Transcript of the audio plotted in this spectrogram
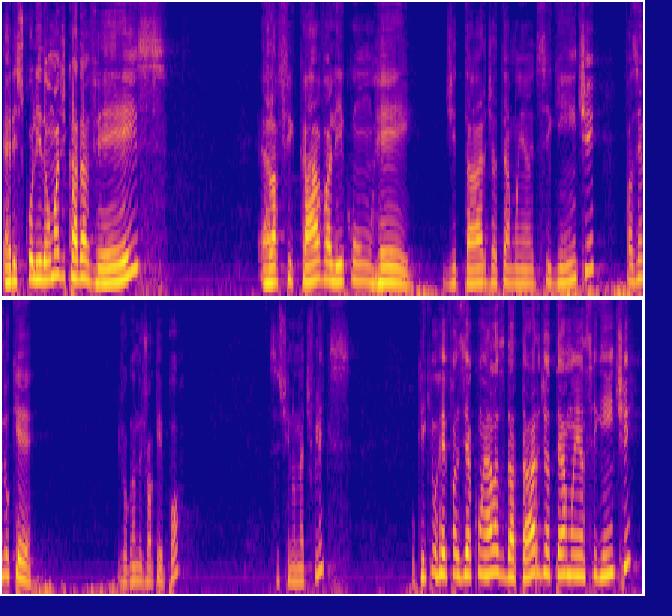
era escolhida uma de cada vez. Ela ficava ali com o rei de tarde até a manhã seguinte, fazendo o quê? Jogando jockey pô? Assistindo Netflix? O que, que o rei fazia com elas da tarde até a manhã seguinte?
